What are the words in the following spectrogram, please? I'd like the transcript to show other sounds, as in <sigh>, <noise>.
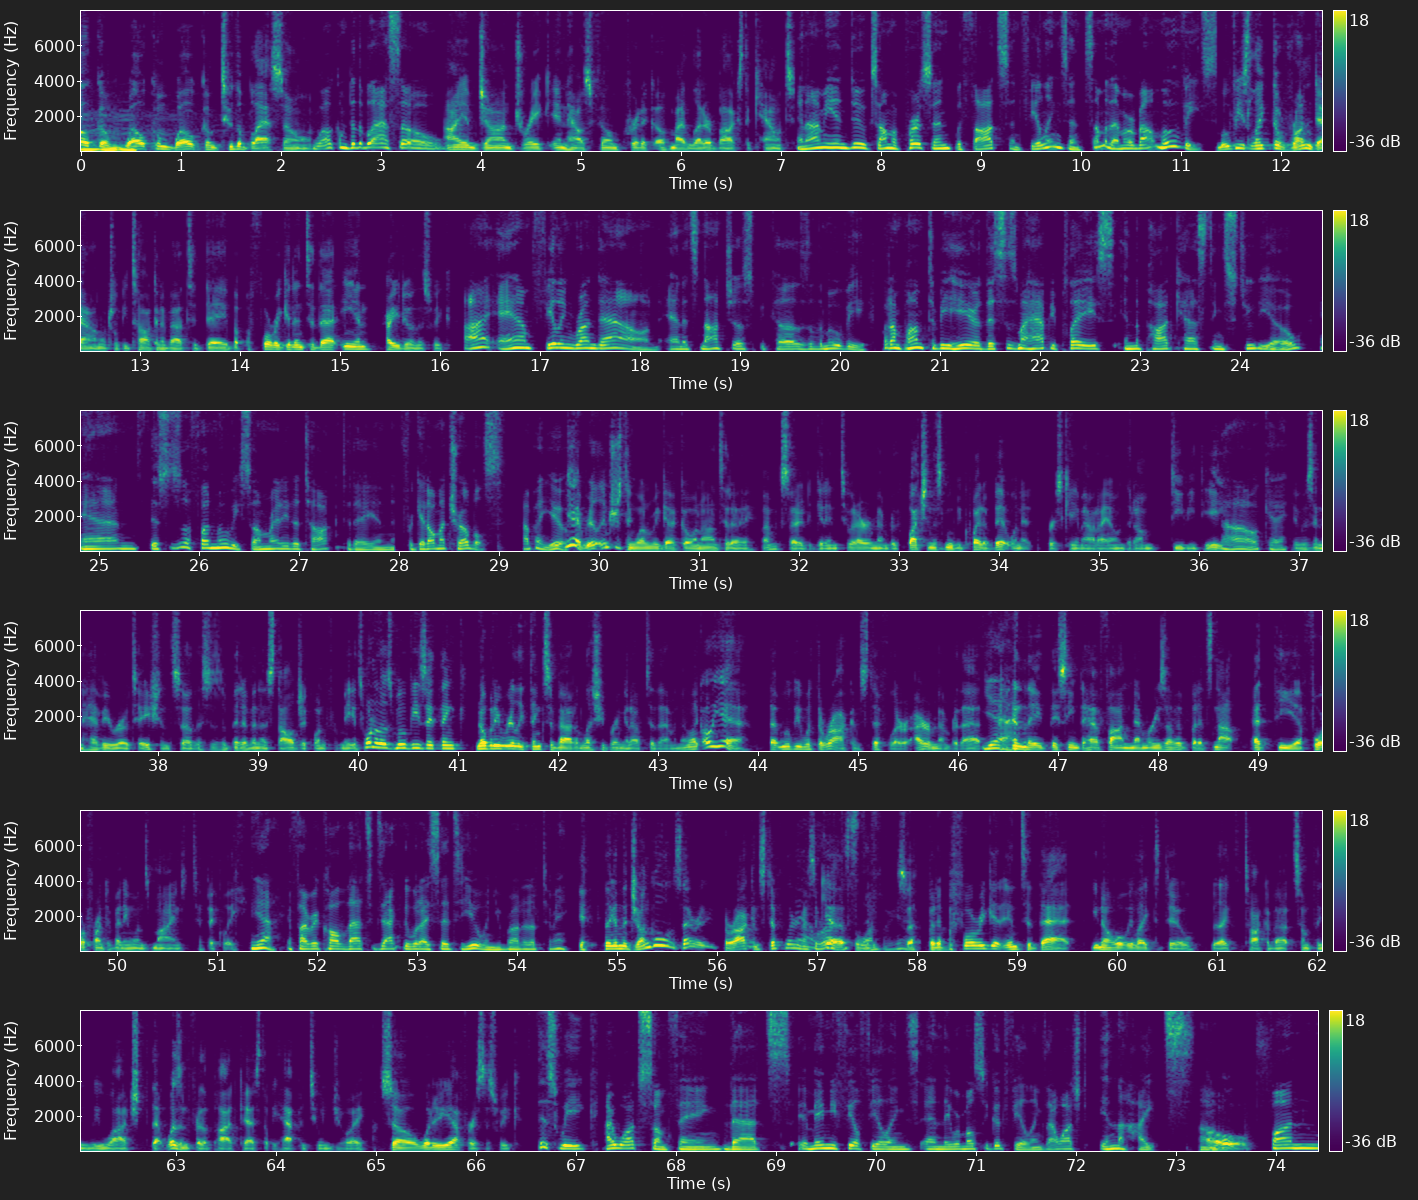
Welcome, welcome, welcome to the Blast Zone. Welcome to the Blast Zone. I am John Drake, in house film critic of my Letterboxd account. And I'm Ian Dukes. I'm a person with thoughts and feelings, and some of them are about movies. Movies like The Rundown, which we'll be talking about today. But before we get into that, Ian, how are you doing this week? I am feeling run down, and it's not just because of the movie, but I'm pumped to be here. This is my happy place in the podcasting studio, and this is a fun movie. So I'm ready to talk today and forget all my troubles. How about you? Yeah, real interesting one we got going on today. I'm excited to get into it. I remember watching this movie quite a bit when it first came out. I owned it on DVD. Oh, okay. It was in heavy rotation, so this is a bit of a nostalgic one for me. It's one of those movies I think nobody really thinks about unless you bring it up to them, and they're like, "Oh yeah, that movie with The Rock and Stifler. I remember that." Yeah. <laughs> and they they seem to have fond memories of it, but it's not at the uh, forefront of anyone's mind typically. <laughs> Yeah, if I recall, that's exactly what I said to you when you brought it up to me. Yeah, like in the jungle, is that right? The Rock and Stifler, and I was like, Rock "Yeah, that's the one." Yeah. So, but uh, before we get into that, you know what we like to do? We like to talk about something we watched that wasn't for the podcast that we happen to enjoy. So, what do you got for us this week? This week, I watched something that it made me feel feelings, and they were mostly good feelings. I watched In the Heights. Um, Oh. fun,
